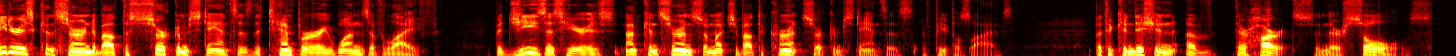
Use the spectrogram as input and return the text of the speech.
Peter is concerned about the circumstances, the temporary ones of life. But Jesus here is not concerned so much about the current circumstances of people's lives, but the condition of their hearts and their souls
